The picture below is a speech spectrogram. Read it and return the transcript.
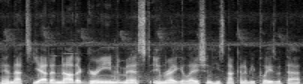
And that's yet another green missed in regulation. He's not going to be pleased with that.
